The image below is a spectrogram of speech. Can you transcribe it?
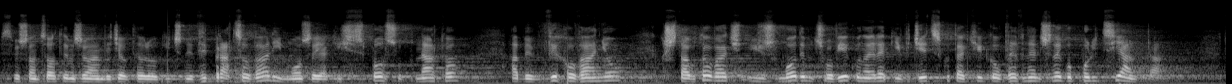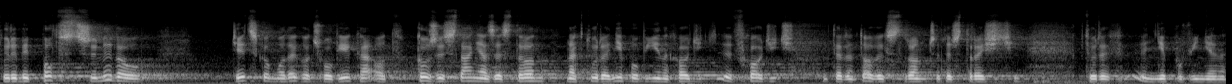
słysząc o tym, że mam Wydział Teologiczny, wypracowali może jakiś sposób na to, aby w wychowaniu kształtować już w młodym człowieku, najlepiej w dziecku, takiego wewnętrznego policjanta, który by powstrzymywał dziecko młodego człowieka od korzystania ze stron, na które nie powinien chodzić, wchodzić, internetowych stron czy też treści, których nie powinien,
